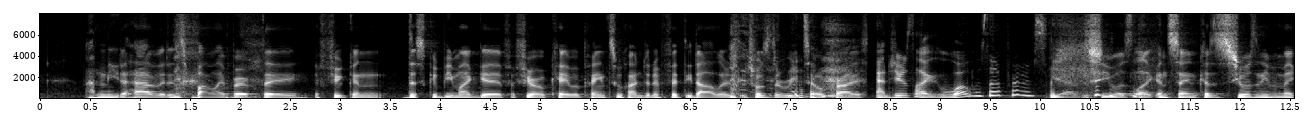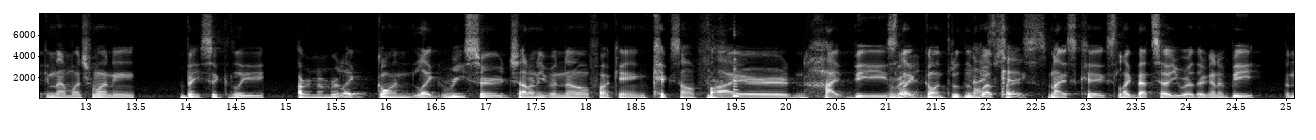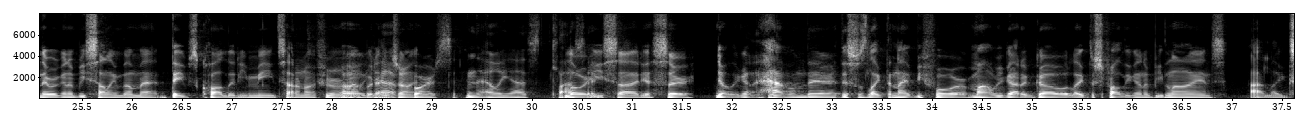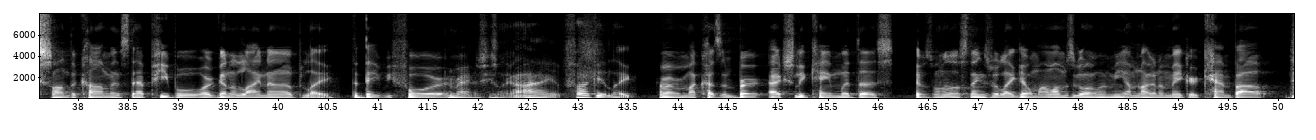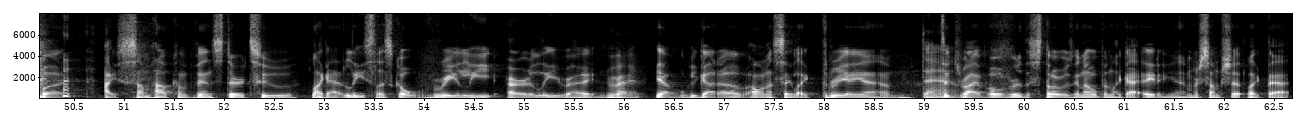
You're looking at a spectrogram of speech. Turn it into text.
i need to have it it's by my birthday if you can this could be my gift if you're okay with paying $250 which was the retail price And she was like, "What was that price?" yeah, she was like insane because she wasn't even making that much money. Basically, I remember like going like research. I don't even know fucking kicks on fire, and hype beast, Right. like going through the Nice websites, kicks. nice kicks, like that tell you where they're gonna be. And they were gonna be selling them at Dave's Quality Meats. I don't know if you oh, remember oh yeah, that of joint. course, in the LES classic. Lower East Side, yes sir. Yo, they're gonna have them there. This was like the night before. Mom, we gotta go. Like, there's probably gonna be lines. I like saw in the comments that people are gonna line up like the day before. Right. She's like, all right, fuck it. Like, I remember my cousin Bert actually came with us. It was one of those things where like, yo, my mom's going with me. I'm not gonna make her camp out, but I somehow convinced her to like at least let's go really early, right? Right. Yeah, we got up. I want to say like 3 a.m. to drive over. The store was gonna open like at 8 a.m. or some shit like that.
